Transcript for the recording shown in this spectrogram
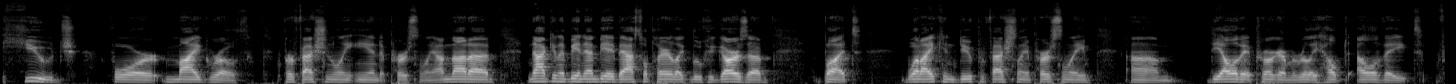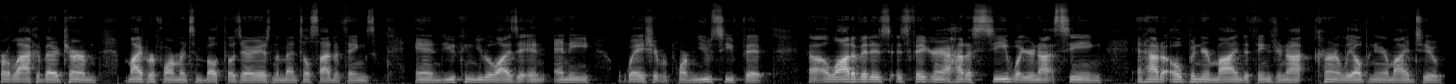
huge for my growth professionally and personally. I'm not a not going to be an NBA basketball player like Luka Garza, but what I can do professionally and personally um, the Elevate program really helped elevate, for lack of a better term, my performance in both those areas and the mental side of things. And you can utilize it in any way, shape, or form you see fit. Uh, a lot of it is, is figuring out how to see what you're not seeing and how to open your mind to things you're not currently opening your mind to,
